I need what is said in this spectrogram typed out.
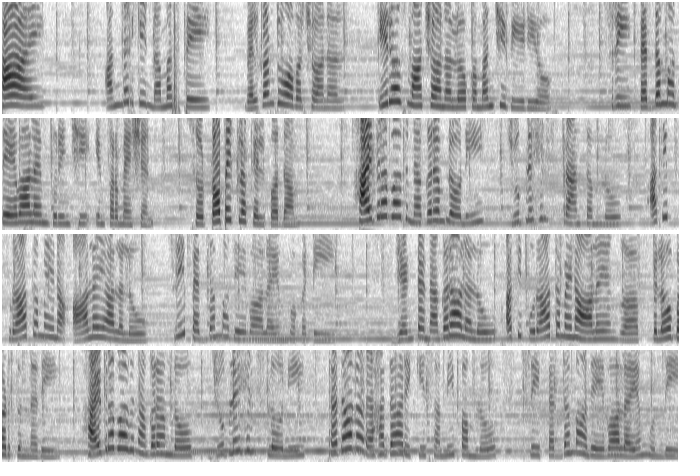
Hi. అందరికీ నమస్తే. Welcome to our channel. ఈరోజు మా ఛానల్లో ఒక మంచి వీడియో. శ్రీ పెద్దమ్మ దేవాలయం గురించి ఇన్ఫర్మేషన్. సో టాపిక్లోకి వెళ్ళిపోదాం. హైదరాబాద్ నగరంలోని జూబ్లీహిల్స్ ప్రాంతంలో అతి పురాతనమైన ఆలయాలలో శ్రీ పెద్దమ్మ దేవాలయం ఒకటి. జంట నగరాలలో అతి పురాతనమైన ఆలయంగా పిలువబడుతున్నది. హైదరాబాద్ నగరంలో జూబ్లీహిల్స్లోని ప్రధాన రహదారికి సమీపంలో శ్రీ పెద్దమ్మ దేవాలయం ఉంది.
